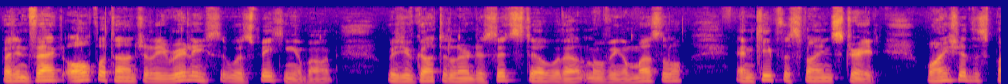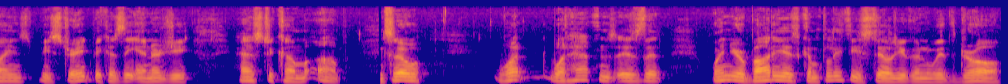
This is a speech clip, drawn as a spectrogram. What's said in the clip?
But in fact, all Patanjali really was speaking about was you've got to learn to sit still without moving a muscle and keep the spine straight. Why should the spine be straight? Because the energy has to come up. And so what what happens is that when your body is completely still, you can withdraw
